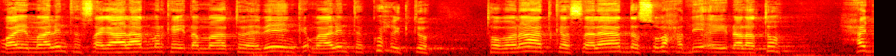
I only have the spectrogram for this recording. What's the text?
Waayo maalinta sagaalaad markay dhammaato habeenka maalinta ku xigto tobanaadka salaada subax haddii ay dhalato xaj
